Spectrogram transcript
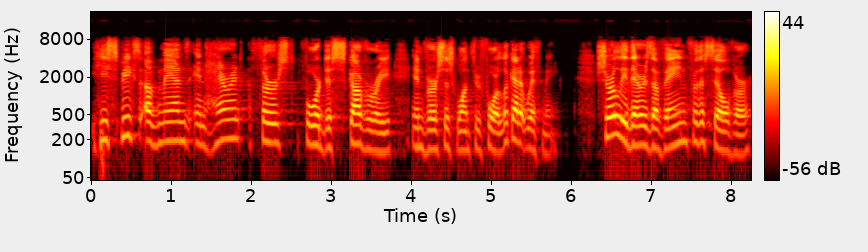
he speaks of man's inherent thirst for discovery in verses 1 through 4. Look at it with me. Surely there is a vein for the silver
